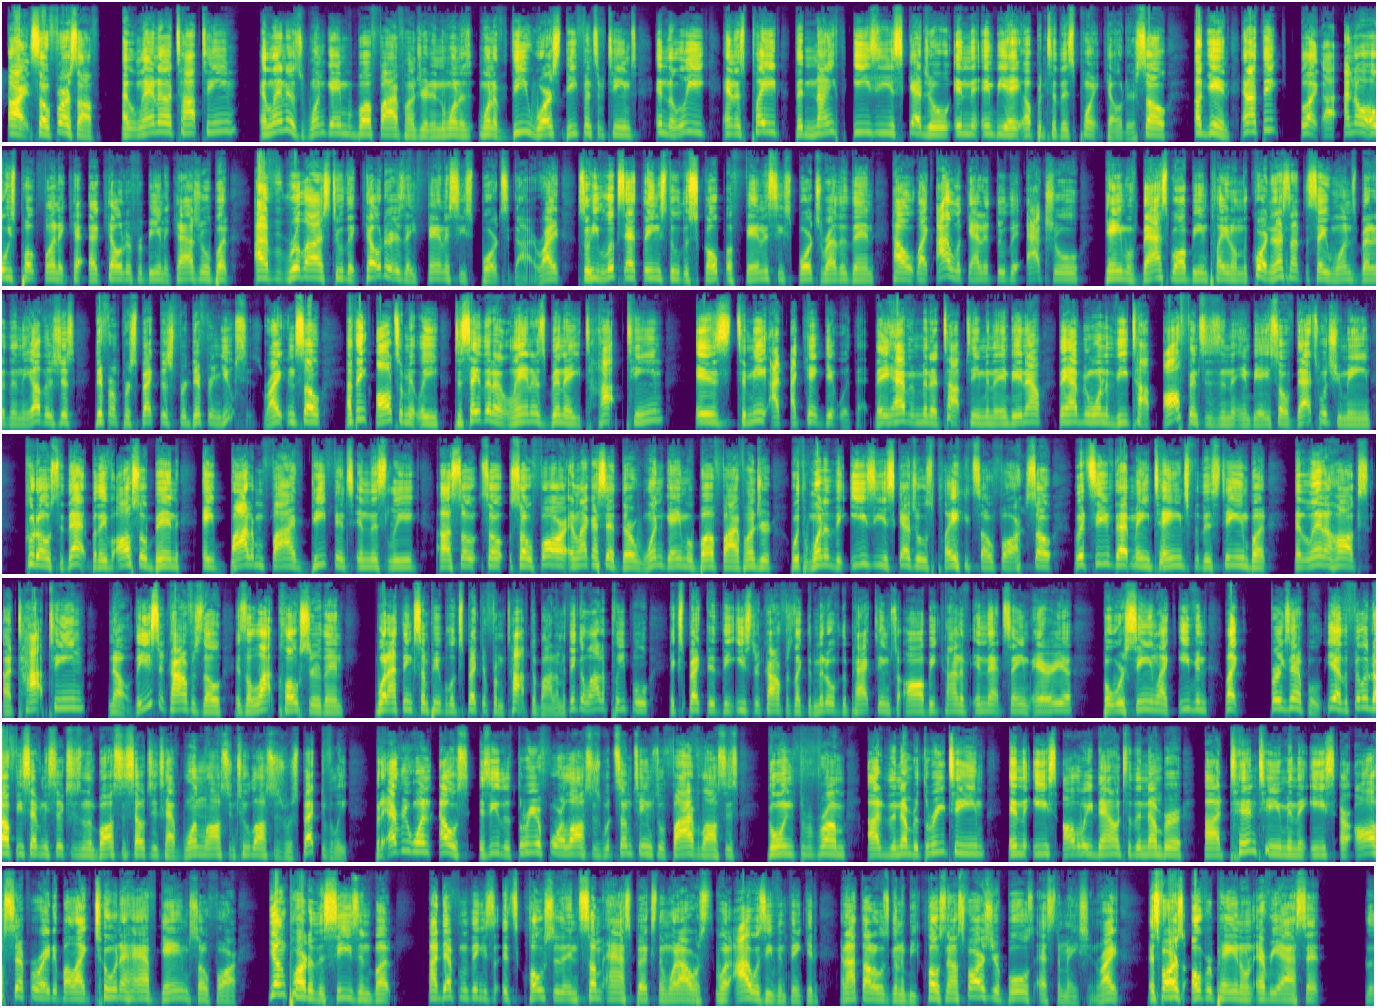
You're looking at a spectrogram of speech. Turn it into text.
All right. So first off, Atlanta top team. Atlanta is one game above 500 and one is one of the worst defensive teams in the league, and has played the ninth easiest schedule in the NBA up until this point, Kelder. So again, and I think like I, I know I always poke fun at, at Kelder for being a casual, but I've realized too that Kelder is a fantasy sports guy, right? So he looks at things through the scope of fantasy sports rather than how like I look at it through the actual game of basketball being played on the court. And that's not to say one's better than the other, it's just different perspectives for different uses, right? And so I think ultimately to say that Atlanta's been a top team is to me, I, I can't get with that. They haven't been a top team in the NBA. Now, they have been one of the top offenses in the NBA. So if that's what you mean, kudos to that. But they've also been a bottom five defense in this league uh, so so so far. And like I said, they're one game above 500 with one of the easiest schedules played so far. So let's see if that maintains for this team. But Atlanta Hawks, a top team? No. The Eastern Conference, though, is a lot closer than what I think some people expected from top to bottom. I think a lot of people expected the Eastern Conference, like the middle of the pack teams, to all be kind of in that same area. But we're seeing, like, even, like, for example, yeah, the Philadelphia 76ers and the Boston Celtics have one loss and two losses, respectively. But everyone else is either three or four losses, with some teams with five losses, going from uh, the number three team in the East all the way down to the number uh, 10 team in the East are all separated by like two and a half games so far. Young part of the season, but I definitely think it's, it's closer in some aspects than what I was what I was even thinking, and I thought it was going to be close. Now, as far as your Bulls estimation, right? As far as overpaying on every asset,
